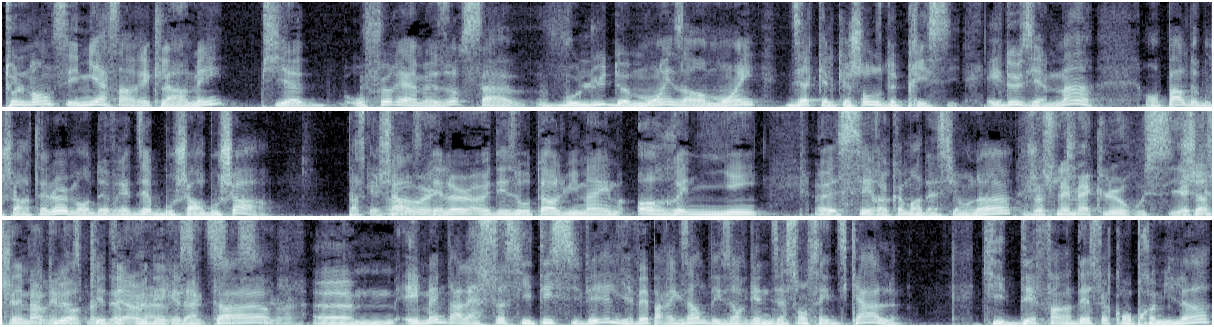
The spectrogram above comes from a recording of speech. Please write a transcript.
tout le monde s'est mis à s'en réclamer, puis euh, au fur et à mesure, ça a voulu de moins en moins dire quelque chose de précis. Et deuxièmement, on parle de Bouchard-Taylor, mais on devrait dire Bouchard-Bouchard. Parce que Charles Ah oui. Taylor, un des auteurs lui-même, a renié euh, ces recommandations-là. Jocelyn McClure aussi. qui Jocelyn McClure, qui était un des rédacteurs. ouais. Euh, et même dans la société civile, il y avait par exemple des organisations syndicales qui défendaient ce compromis-là,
